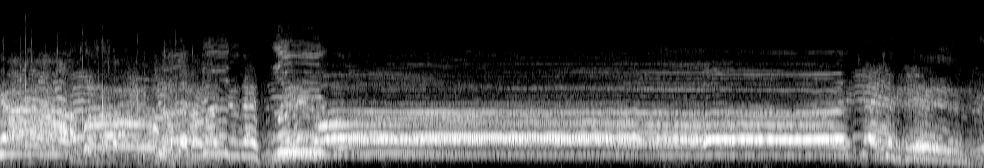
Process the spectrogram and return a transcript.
Yeah! Do that! Leeroy Jenkins!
